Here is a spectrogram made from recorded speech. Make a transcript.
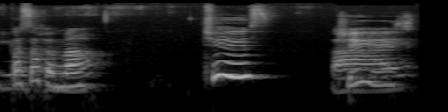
Wie was auch immer. Tschüss! Bye. Tschüss.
